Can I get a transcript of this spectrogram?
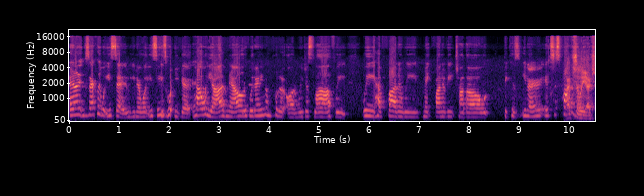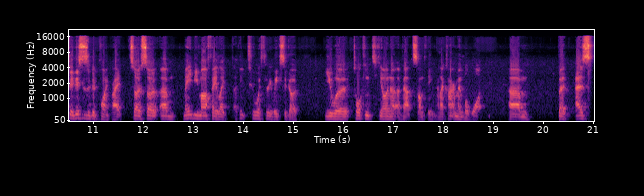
and exactly what you said. You know what you see is what you get. How we are now, like we don't even put it on. We just laugh. We we have fun and we make fun of each other because you know it's just part Actually, actually, this is a good point, right? So, so um, maybe Mafe, like I think two or three weeks ago, you were talking to Yona about something, and I can't remember what. Um, but as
